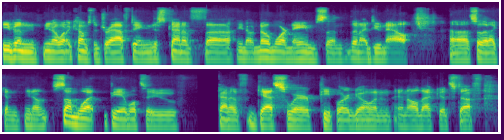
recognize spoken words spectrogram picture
even you know when it comes to drafting, just kind of uh, you know know more names than than I do now, uh, so that I can you know somewhat be able to kind of guess where people are going and all that good stuff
